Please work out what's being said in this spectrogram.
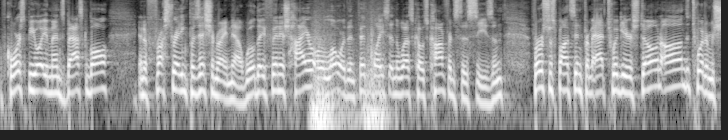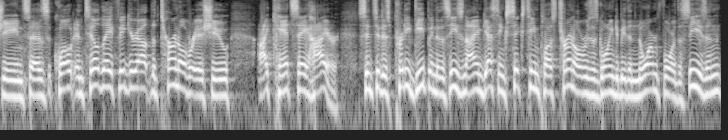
Of course, BYU men's basketball in a frustrating position right now. Will they finish higher or lower than fifth place in the West Coast Conference this season? First response in from at Twiggy or Stone on the Twitter machine says, quote, until they figure out the turnover issue, I can't say higher. Since it is pretty deep into the season, I am guessing 16 plus turnovers is going to be the norm for the season.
